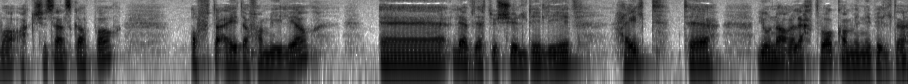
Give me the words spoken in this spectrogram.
var aksjeselskaper, ofte eid av familier. eh, levde et uskyldig liv helt til Jon Arild Ertvåg kom inn i bildet,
